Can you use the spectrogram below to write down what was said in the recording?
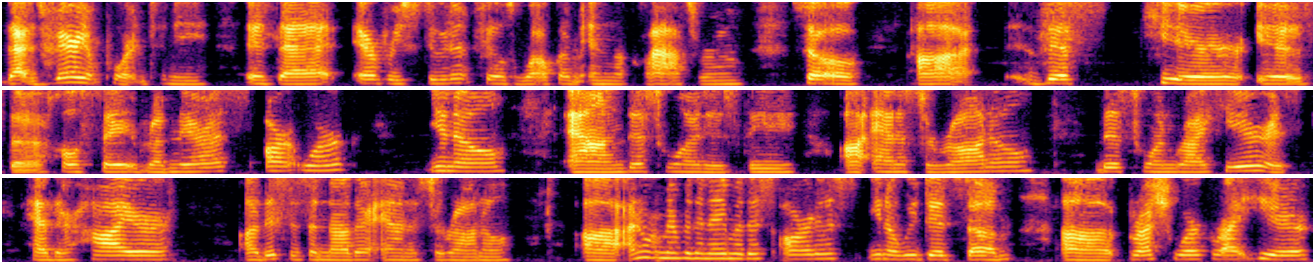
that is very important to me is that every student feels welcome in the classroom so uh, this here is the Jose Ramirez artwork, you know, and this one is the uh, Ana Serrano. This one right here is Heather Heyer. Uh, this is another Ana Serrano. Uh, I don't remember the name of this artist. You know, we did some uh, brush right here.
